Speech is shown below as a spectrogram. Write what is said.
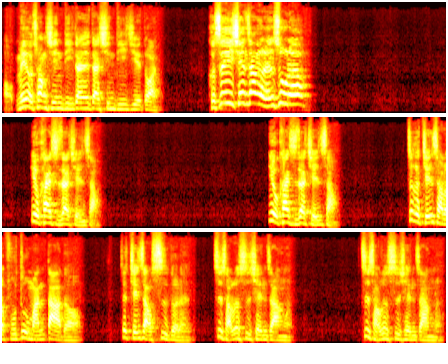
哦，没有创新低，但是在新低阶段。可是，一千张的人数呢，又开始在减少，又开始在减少。这个减少的幅度蛮大的哦，这减少四个人，至少是四千张了，至少是四千张了。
